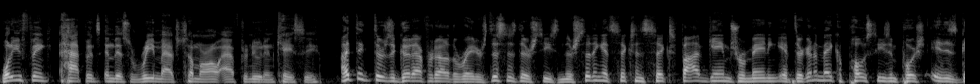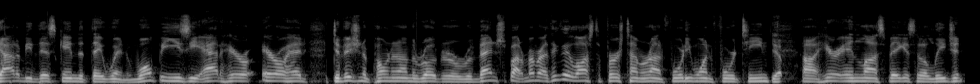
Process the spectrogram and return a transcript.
What do you think happens in this rematch tomorrow afternoon in KC? I think there's a good effort out of the Raiders. This is their season. They're sitting at six and six, five games remaining. If they're going to make a postseason push, it has got to be this game that they win. Won't be easy at Arrowhead, division opponent on the road, but a revenge spot. Remember, I think they lost the first time around 41 14 Yep. uh, here in Las Vegas at Allegiant.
